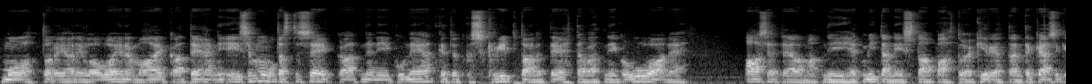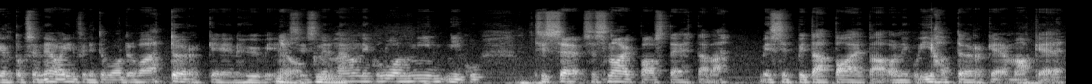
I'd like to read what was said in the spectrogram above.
moottori ja niillä on ollut enemmän aikaa tehdä, niin ei se muuta sitä seikkaa, että ne, niinku, ne jätkät, jotka skriptaa ne tehtävät, niinku, luo ne asetelmat niihin, että mitä niissä tapahtuu ja kirjoittaa niitä käsikirjoituksia, ne on Infinity Wardilla vaan hyvin hyviä. Joo, siis ne, kyllä. ne, on niinku luonut niin, niinku, siis se, se snaippaustehtävä, missä sit pitää paetaa, on niinku ihan törkeä makee.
